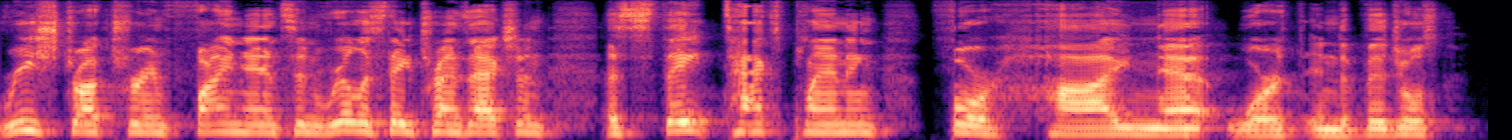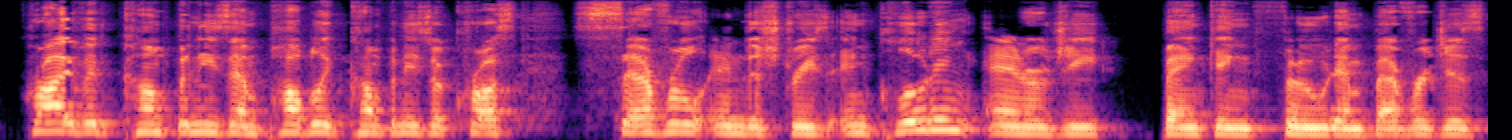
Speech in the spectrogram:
restructuring, finance and real estate transaction, estate tax planning for high net worth individuals, private companies and public companies across several industries, including energy, banking, food and beverages,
